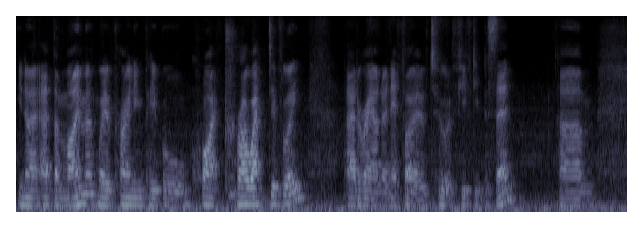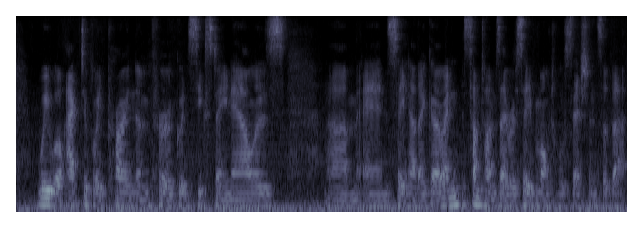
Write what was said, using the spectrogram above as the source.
you know, at the moment we're proning people quite proactively at around an FiO2 of 50%. Um, we will actively prone them for a good 16 hours um, and see how they go. And sometimes they receive multiple sessions of that.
